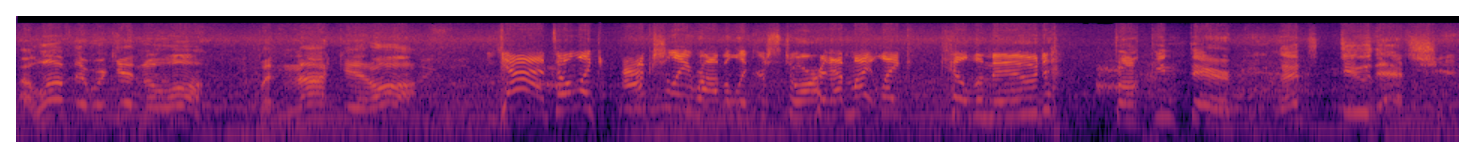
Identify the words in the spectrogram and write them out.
I love that we're getting along, but knock it off. Yeah, don't like actually rob a liquor store. That might like kill the mood. Fucking therapy. Let's do that shit.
